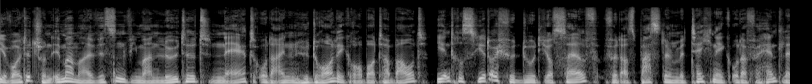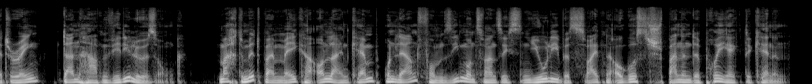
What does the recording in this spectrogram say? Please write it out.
Ihr wolltet schon immer mal wissen, wie man lötet, näht oder einen Hydraulikroboter baut? Ihr interessiert euch für Do-it-yourself, für das Basteln mit Technik oder für Handlettering? Dann haben wir die Lösung. Macht mit beim Maker Online Camp und lernt vom 27. Juli bis 2. August spannende Projekte kennen.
